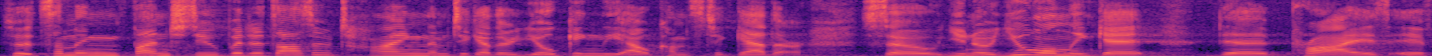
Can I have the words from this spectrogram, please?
So it's something fun to do, but it's also tying them together, yoking the outcomes together. So, you know, you only get the prize if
